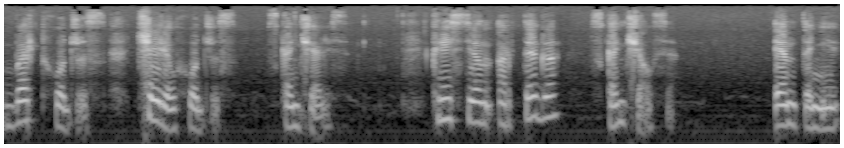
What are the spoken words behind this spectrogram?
Берт Ходжес, Черил Ходжес скончались. Кристиан Артега скончался. Энтони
